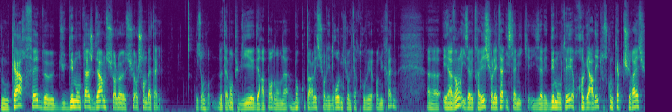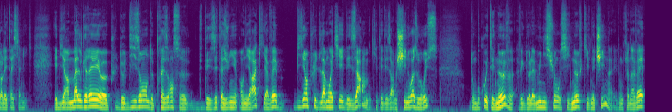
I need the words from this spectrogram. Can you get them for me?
donc CAR fait du démontage d'armes sur le, sur le champ de bataille. Ils ont notamment publié des rapports dont on a beaucoup parlé sur les drones qui ont été retrouvés en Ukraine. Euh, et avant, ils avaient travaillé sur l'État islamique. Ils avaient démonté, regardé tout ce qu'on capturait sur l'État islamique. Eh bien, malgré euh, plus de dix ans de présence euh, des États-Unis en Irak, il y avait bien plus de la moitié des armes qui étaient des armes chinoises ou russes, dont beaucoup étaient neuves, avec de la munition aussi neuve qui venait de Chine. Et donc, il y en avait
